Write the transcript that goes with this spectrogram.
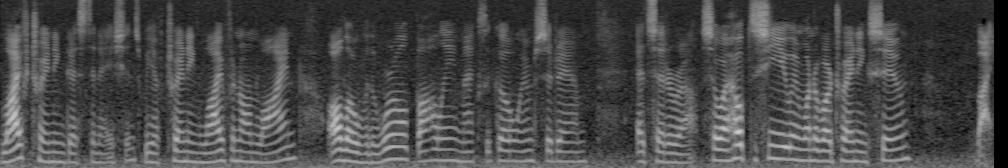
live training destinations. We have training live and online all over the world, Bali, Mexico, Amsterdam, etc. So I hope to see you in one of our trainings soon. Bye.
